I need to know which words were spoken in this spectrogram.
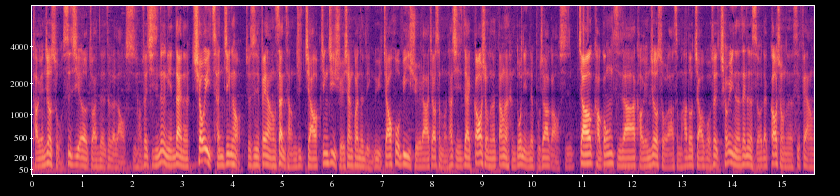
考研究所世纪二专的这个老师哈，所以其实那个年代呢，邱毅曾经哈就是非常擅长去教经济学相关的领域，教货币学啦，教什么？他其实在高雄呢当了很多年的补教老师，教考公职啦、考研究所啦什么他都教过。所以邱毅呢在那个时候在高雄呢是非常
